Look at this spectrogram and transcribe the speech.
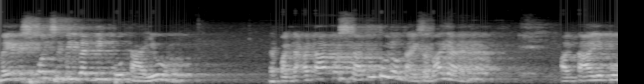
may responsibilidad din po tayo. Na pag nakatapos ka, tutulong tayo sa bayan. Pag tayo po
